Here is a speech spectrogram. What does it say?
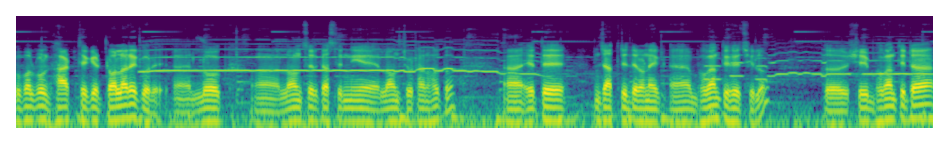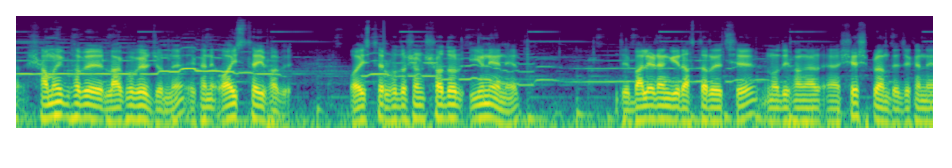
গোপালপুর ঘাট থেকে ট্রলারে করে লোক লঞ্চের কাছে নিয়ে লঞ্চ ওঠানো হতো। এতে যাত্রীদের অনেক ভোগান্তি হয়েছিল। তো সেই ভোগান্তিটা সাময়িকভাবে লাঘবের জন্য এখানে অস্থায়ীভাবে অস্থায়ী প্রদর্শন সদর ইউনিয়নের যে বালিডাঙ্গি রাস্তা রয়েছে, নদী ভাঙার শেষ প্রান্তে যেখানে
